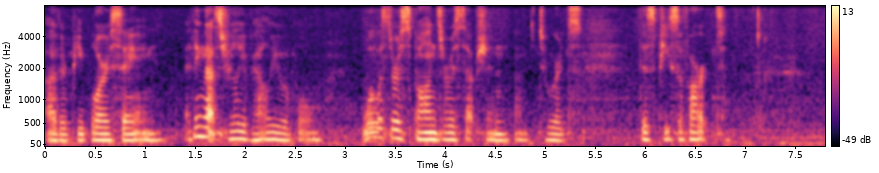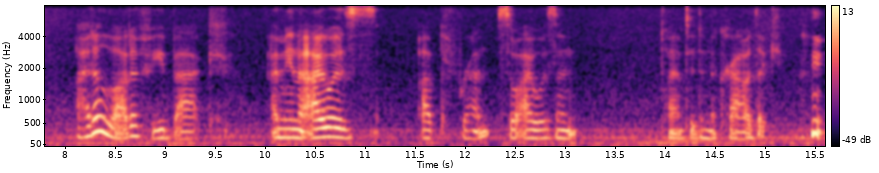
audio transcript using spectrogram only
other people are saying. I think that's really valuable. What was the response or reception um, towards this piece of art? I had a lot of feedback I mean, I was up front, so I wasn't planted in the crowd. Like,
